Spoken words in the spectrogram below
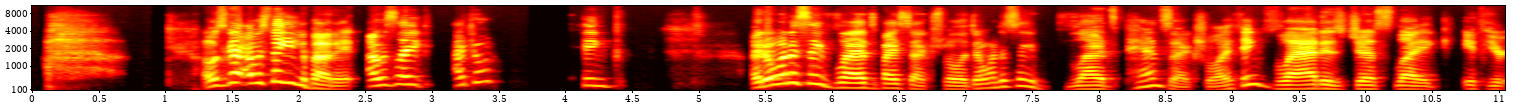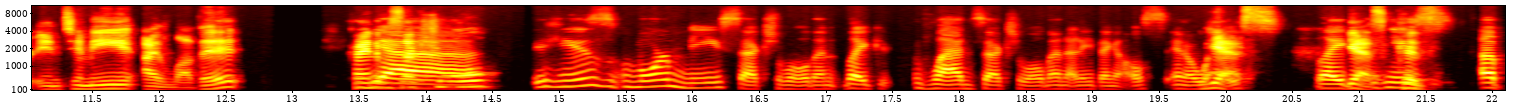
I was I was thinking about it. I was like, I don't think I don't want to say Vlad's bisexual. I don't want to say Vlad's pansexual. I think Vlad is just like, if you're into me, I love it. Kind Yeah. of sexual. He's more me sexual than like Vlad sexual than anything else in a way. Yes. Like Yes, he's because a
